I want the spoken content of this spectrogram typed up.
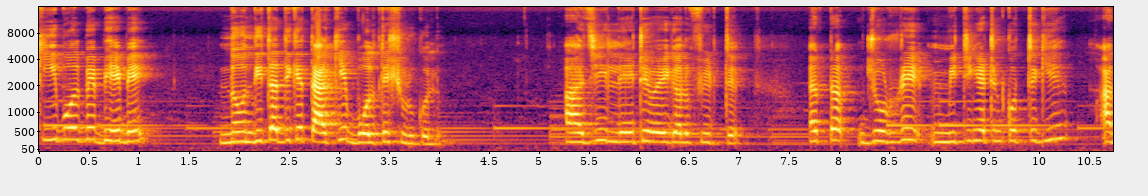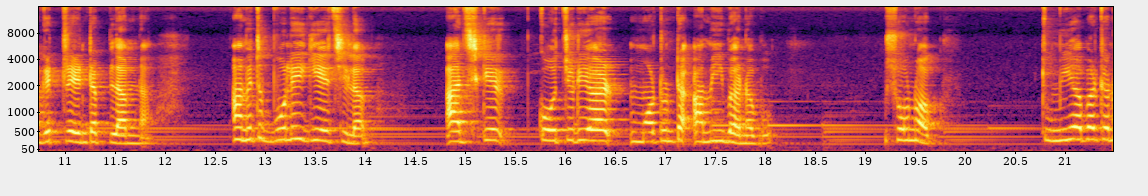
কি বলবে ভেবে নন্দিতার দিকে তাকিয়ে বলতে শুরু করল, আজই লেট হয়ে গেল ফিরতে। একটা জরুরি মিটিং অ্যাটেন্ড করতে গিয়ে আগের ট্রেনটা পেলাম না। আমি তো বলেই গিয়েছিলাম, আজকের কচুরি আর মটনটা আমিই বানাবো। শোনক তুমি আবার কেন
